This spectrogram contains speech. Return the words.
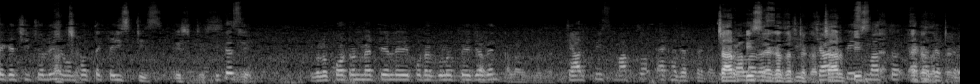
থেকে ছিচল্লিশ এবং আচ্ছা। প্রত্যেকটা স্টিচ ঠিক আছে? এগুলো কটন ম্যাটেরিয়ালের এই প্রোডাক্টগুলো পেয়ে যাবেন। চার পিস মাত্র এক হাজার টাকা। চার আছে, 1000 জি, টাকা, চার পিস মাত্র এক হাজার টাকা।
